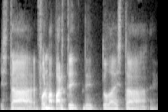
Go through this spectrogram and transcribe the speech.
está, forma parte de toda esta eh,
